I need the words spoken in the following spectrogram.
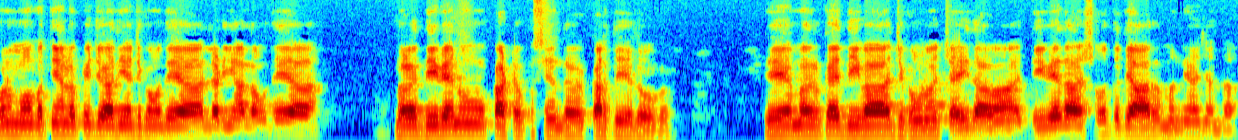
ਹੁਣ ਮੋਮਬੱਤੀਆਂ ਲੋਕੀ ਜਗਾਦੀਆਂ ਜਗਾਉਂਦੇ ਆ, ਲੜੀਆਂ ਲਾਉਂਦੇ ਆ। ਮਤਲਬ ਦੀਵੇ ਨੂੰ ਘੱਟ ਪਸੰਦ ਕਰਦੇ ਆ ਲੋਕ। ਇਹ ਮਤਲਬ ਕਿ ਦੀਵਾ ਜਗਾਉਣਾ ਚਾਹੀਦਾ ਵਾ। ਦੀਵੇ ਦਾ ਸ਼ੁੱਧ ਤਿਉਹਾਰ ਮੰਨਿਆ ਜਾਂਦਾ।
